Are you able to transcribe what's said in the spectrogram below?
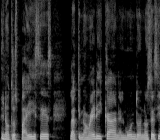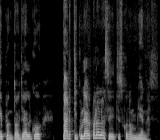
en otros países, Latinoamérica, en el mundo? No sé si de pronto hay algo particular para las élites colombianas.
